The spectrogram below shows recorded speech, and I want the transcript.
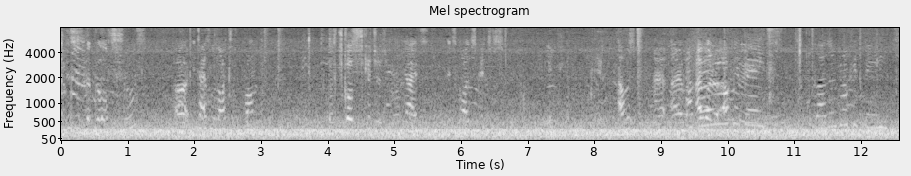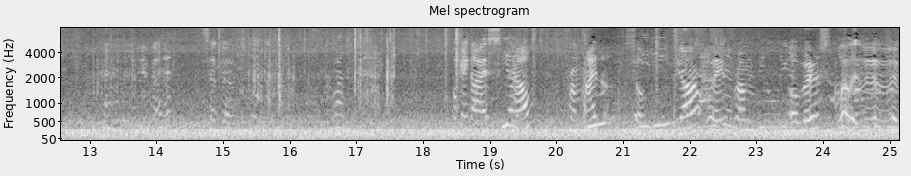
this is the girl's shoes. Uh, it has lots of bumps. It's called Skechers, bro. yeah, it's it's called Skechers. I was I I, I, want to rocket page. Got rocket page. you got it. So the okay, guys. Yeah. Now from Hyder, so we are going from uh, where's well wait,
